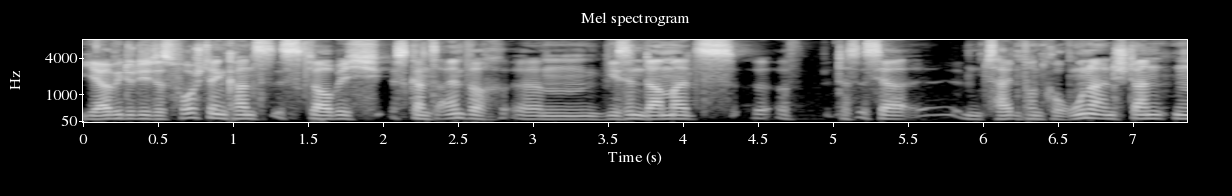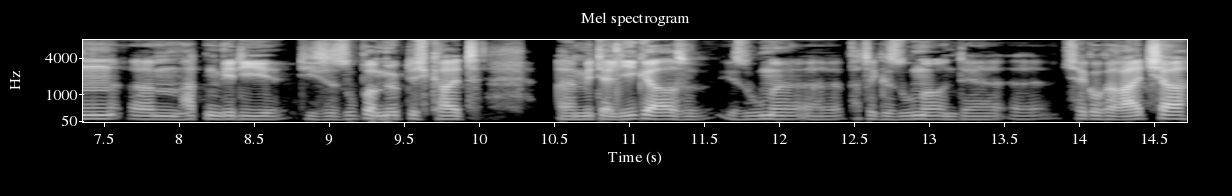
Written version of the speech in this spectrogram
Ja, wie du dir das vorstellen kannst, ist, glaube ich, ist ganz einfach. Ähm, wir sind damals, äh, das ist ja in Zeiten von Corona entstanden, ähm, hatten wir die, diese super Möglichkeit, äh, mit der Liga, also Isume, äh, Patrick Isume und der äh, Ceko Karajca,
